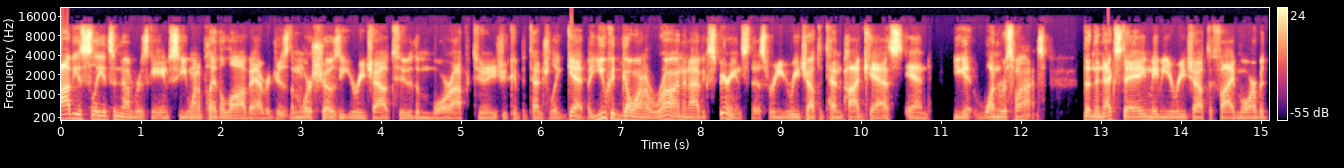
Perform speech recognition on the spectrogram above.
obviously it's a numbers game so you want to play the law of averages. The more shows that you reach out to the more opportunities you could potentially get. But you could go on a run and i've experienced this where you reach out to 10 podcasts and you get one response. Then the next day maybe you reach out to five more but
